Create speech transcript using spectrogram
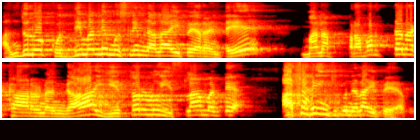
అందులో కొద్ది మంది ముస్లింలు అలా అయిపోయారంటే మన ప్రవర్తన కారణంగా ఇతరులు ఇస్లాం అంటే అసహించుకునేలా అయిపోయారు.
